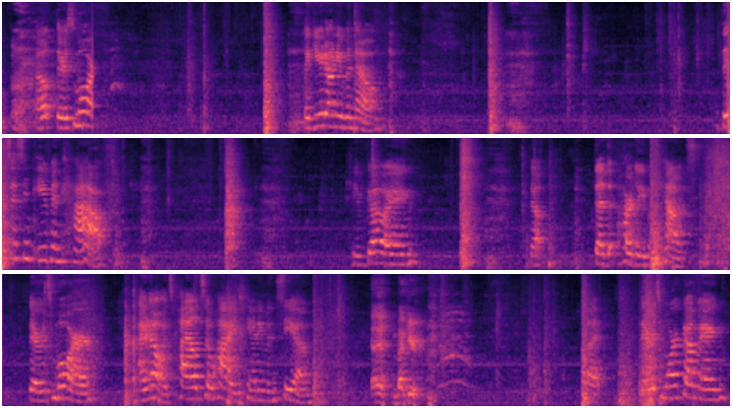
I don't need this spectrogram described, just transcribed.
Oh, there's more. Like, you don't even know. This isn't even half. Keep going. No, that hardly even counts. There's more. I know, it's piled so high you can't even see them. Hey, eh, I'm back here. But there's more coming.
